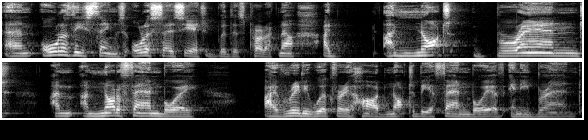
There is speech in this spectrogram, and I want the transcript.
and all of these things, all associated with this product. Now, I, I'm not brand, I'm, I'm not a fanboy. I really work very hard not to be a fanboy of any brand.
